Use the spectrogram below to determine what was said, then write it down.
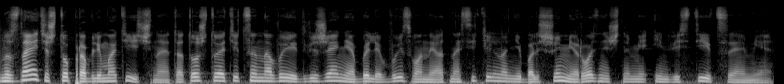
Но знаете, что проблематично? Это то, что эти ценовые движения были вызваны относительно небольшими розничными инвестициями.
